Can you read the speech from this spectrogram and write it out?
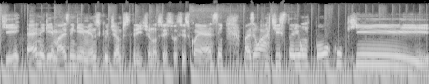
que é ninguém mais, ninguém menos que o Jump Street. Eu não sei se vocês conhecem, mas é um artista aí um pouco que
